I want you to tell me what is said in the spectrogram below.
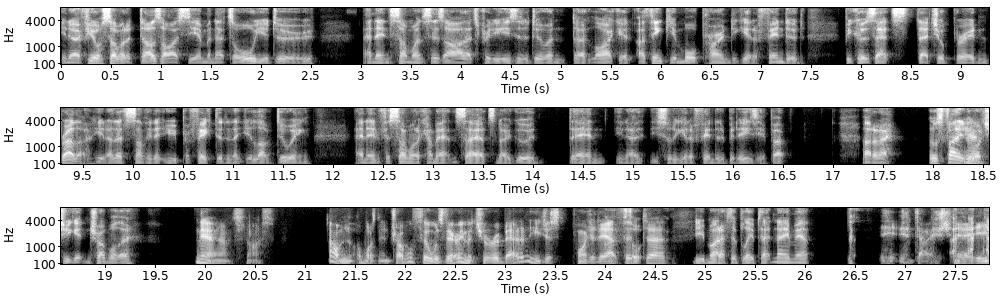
you know if you're someone that does ICM and that's all you do and then someone says oh that's pretty easy to do and don't like it I think you're more prone to get offended because that's that's your bread and brother. You know, that's something that you perfected and that you love doing. And then for someone to come out and say it's no good, then you know you sort of get offended a bit easier. But I don't know. It was funny Yeah. to watch you get in trouble though. Yeah, it's nice. Oh, I wasn't in trouble. Phil was very mature about it. He just pointed out thought- that uh, You might have to bleep that name out. he, knows. Yeah, he,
